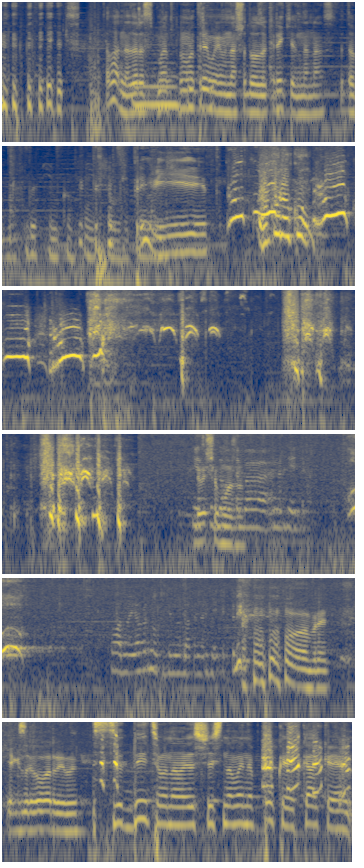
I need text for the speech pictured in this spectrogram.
Та ладно, зараз ми, ми отримуємо нашу дозу криків на нас. Добре. Все вже. Привіт. Руку, руку! Руку! Руку! Я Диви, що скидала можу. тебе енергетик. О! Ладно, я верну тобі назад енергетик тобі. О, блядь, як заговорили. Сидить вона щось на мене пукає, какає.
